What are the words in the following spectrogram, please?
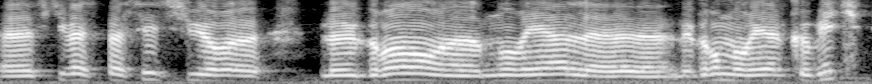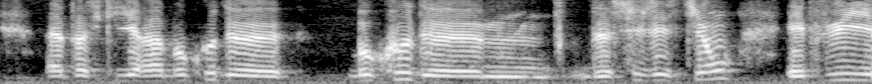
ce qui va se passer sur le grand Montréal, le grand Montréal comique, parce qu'il y aura beaucoup de beaucoup de, de suggestions. Et puis,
